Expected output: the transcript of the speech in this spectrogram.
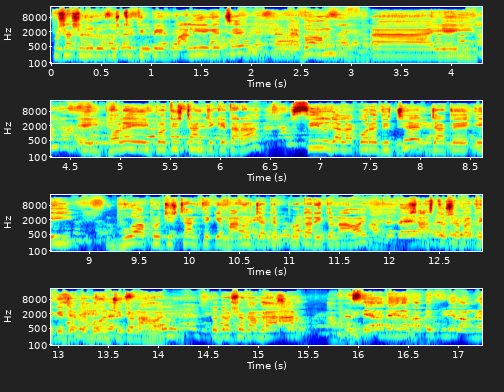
প্রশাসনের উপস্থিতি পেয়ে পালিয়ে গেছে এবং এই এই ফলে এই প্রতিষ্ঠানটিকে তারা সিলগালা করে দিচ্ছে যাতে এই ভুয়া প্রতিষ্ঠান থেকে মানুষ যাতে প্রতারিত না হয় স্বাস্থ্যসেবা থেকে যাতে বঞ্চিত না হয়। তো দর্শক আমরা আর আমরা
